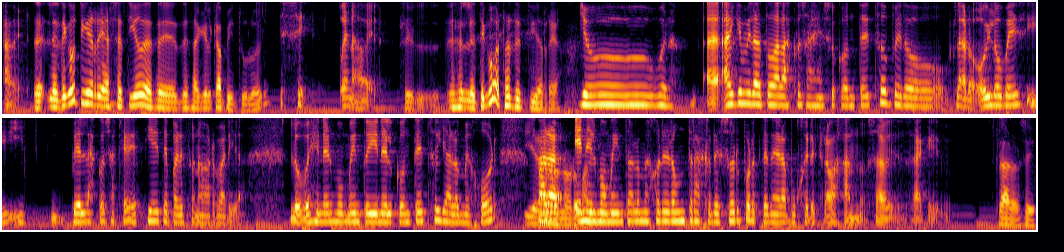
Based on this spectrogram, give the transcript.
a ver. Le, tengo tierra a ese tío desde, desde aquel capítulo, ¿eh? Sí, bueno, a ver. Sí, le tengo bastante tierra. Yo, bueno, hay que mirar todas las cosas en su contexto, pero claro, hoy lo ves y, ves las cosas que decía y te parece una barbaridad. Lo ves en el momento y en el contexto y a lo mejor, para, en el momento a lo mejor era un transgresor por tener a mujeres trabajando, ¿sabes? O sea que Claro, sí.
